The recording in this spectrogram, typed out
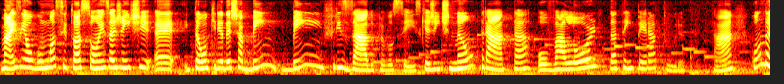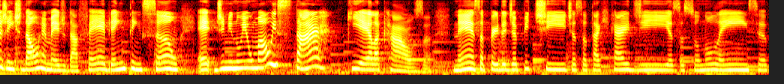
Mas em algumas situações a gente. É, então eu queria deixar bem, bem frisado para vocês que a gente não trata o valor da temperatura. Tá? Quando a gente dá um remédio da febre, a intenção é diminuir o mal-estar que ela causa, né? Essa perda de apetite, essa taquicardia, essa sonolência,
